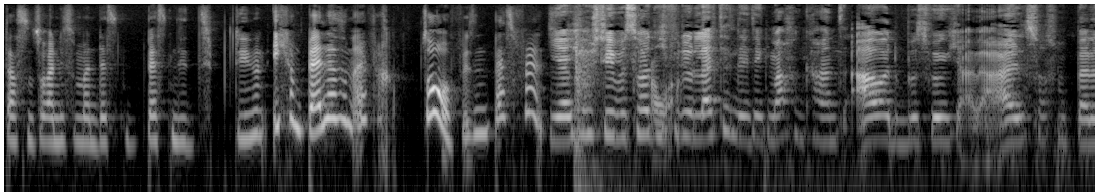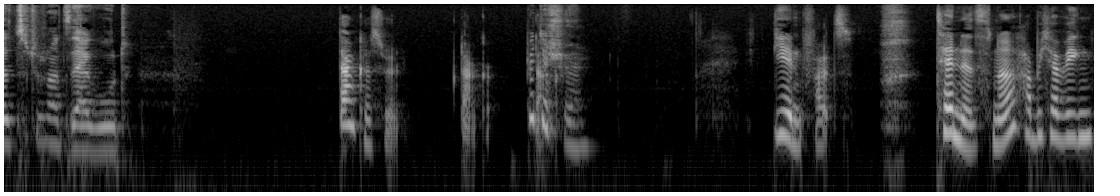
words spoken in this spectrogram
Das sind so eigentlich so meine besten Disziplinen. Und ich und Bälle sind einfach so, wir sind Best Friends. Ja, ich verstehe bis heute nicht, Aua. wie du Leichtathletik machen kannst, aber du bist wirklich alles, was mit Bälle zu tun hat, sehr gut. Dankeschön. Danke. Bitteschön. Jedenfalls. Tennis, ne? Habe ich ja wegen,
